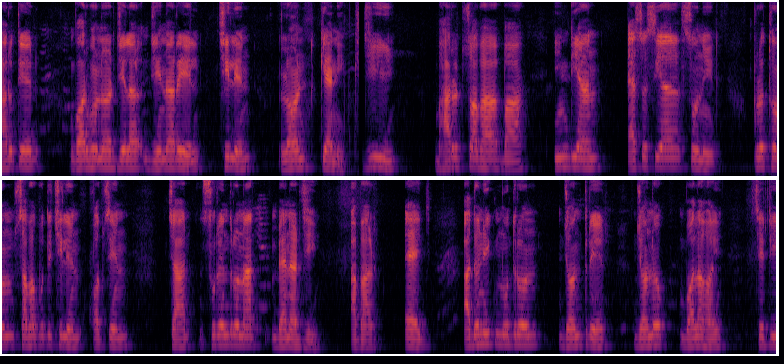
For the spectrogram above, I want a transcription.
ভারতের গভর্নর জেনারেল ছিলেন লর্ড ক্যানিক। জি, ভারত সভা বা ইন্ডিয়ান অ্যাসোসিয়েশনের প্রথম সভাপতি ছিলেন অপশন চার সুরেন্দ্রনাথ ব্যানার্জি। আবার এজ আধুনিক মুদ্রণ যন্ত্রের জনক বলা হয়, সেটি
